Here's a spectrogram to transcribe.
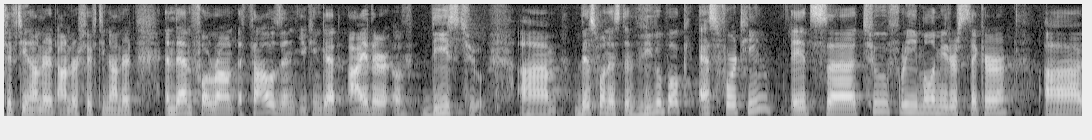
1500, under 1500, and then for around a thousand you can get either of these two. Um, this one is the VivoBook S14. It's uh, two three millimeters thicker uh,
